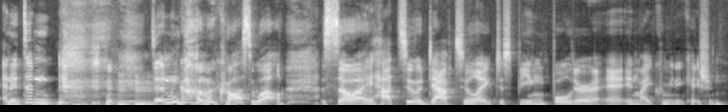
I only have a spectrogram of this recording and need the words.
and it didn't didn't come across well. So I had to adapt to like just being bolder uh, in my communication.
